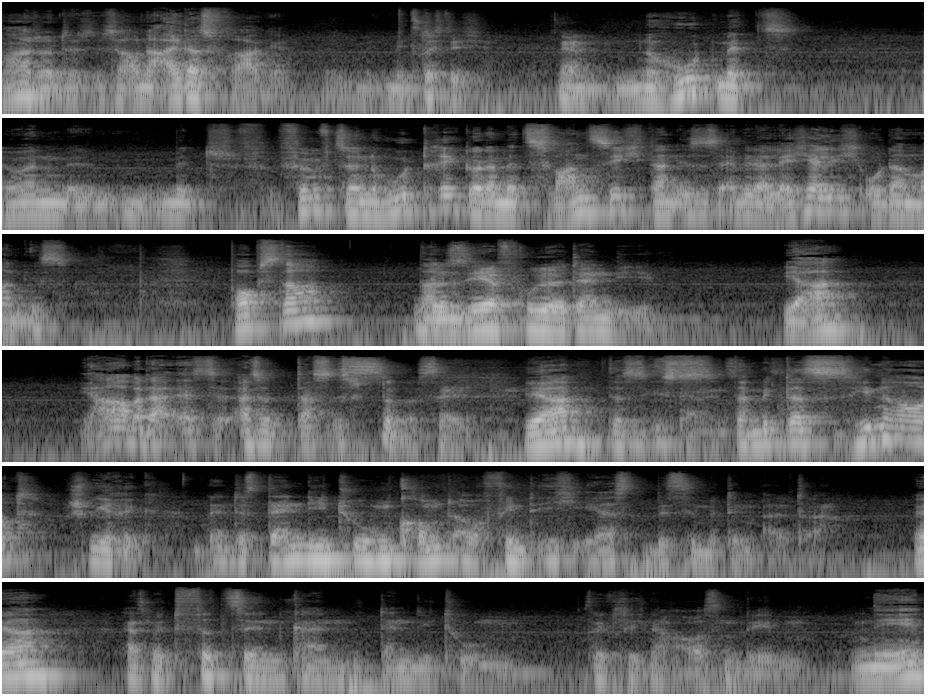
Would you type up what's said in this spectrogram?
Also das ist ja auch eine Altersfrage. Mit, richtig. Ja. einen Hut mit, wenn man mit 15 einen Hut trägt oder mit 20, dann ist es entweder lächerlich oder man ist Popstar. Oder Dann, sehr früher Dandy. ja, ja, aber da ist, also das Das ist ist, aber selten. ja, das ist, damit das hinhaut, schwierig. Das Dandytum kommt auch, finde ich, erst ein bisschen mit dem Alter. Ja, Erst mit 14 kein Dandytum wirklich nach außen leben. nee,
